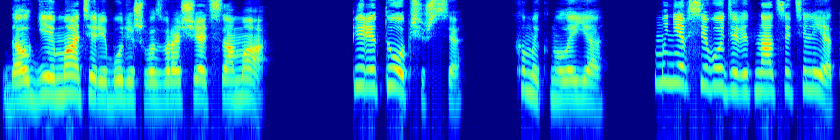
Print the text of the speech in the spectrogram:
«Долги матери будешь возвращать сама». «Перетопчешься», — хмыкнула я. «Мне всего девятнадцать лет.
